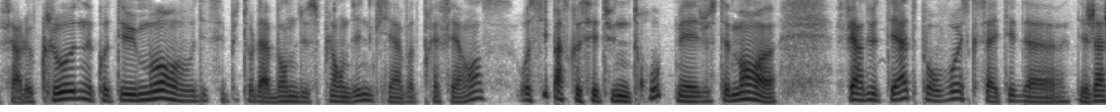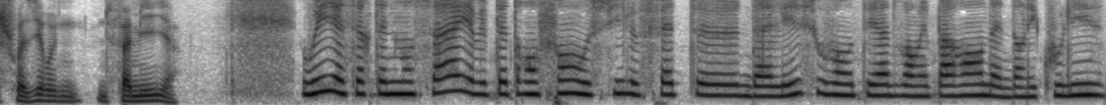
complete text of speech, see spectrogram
faire le clown. Côté humour, vous dites c'est plutôt la bande du Splendide qui a votre préférence. Aussi parce que c'est une troupe, mais justement, euh, faire du théâtre pour vous, est-ce que ça a été déjà choisir une famille? Oui, il y a certainement ça. Il y avait peut-être enfant aussi le fait euh, d'aller souvent au théâtre, voir mes parents, d'être dans les coulisses.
